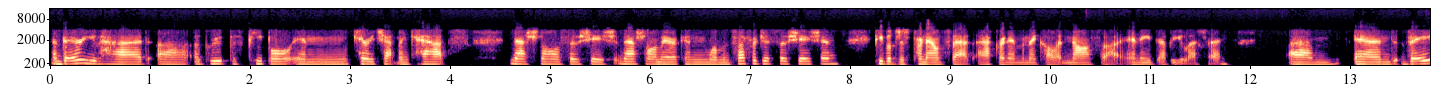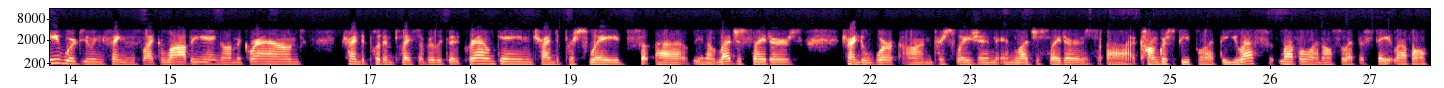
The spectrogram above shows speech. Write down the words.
And there you had uh, a group of people in Carrie Chapman Catt's National Association, National American Woman Suffrage Association. People just pronounce that acronym and they call it NAWSA, N-A-W-S-A. Um, and they were doing things like lobbying on the ground, trying to put in place a really good ground game, trying to persuade uh, you know legislators, trying to work on persuasion in legislators, uh, Congress people at the U.S. level and also at the state level.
